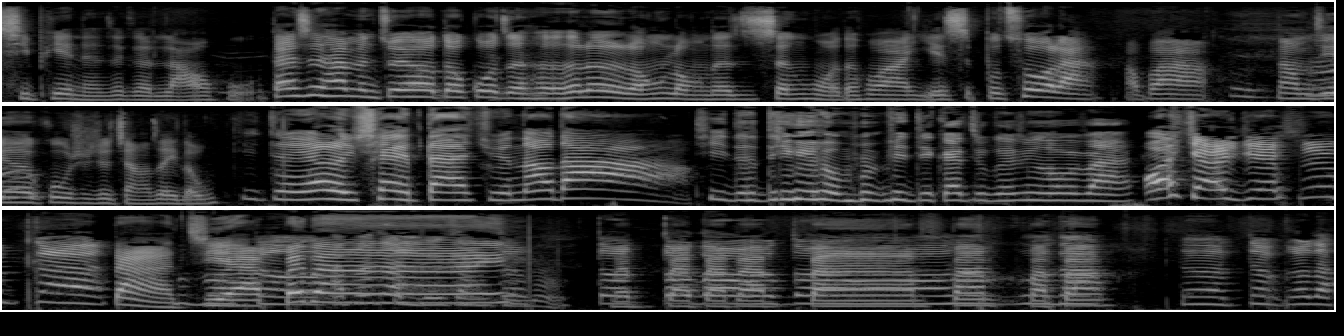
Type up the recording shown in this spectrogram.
欺骗了这个老虎，但是他们最后都过着和乐融融的生活的话，也是不错啦，好不好？那我们今天的故事就讲到这里喽。记得要下单全闹大，记得订阅我们皮皮鬼主歌频哦，拜拜。我想结束个，大家拜拜。拜拜拜拜拜拜拜拜。的的的的。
